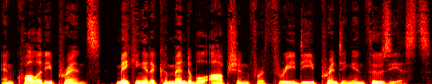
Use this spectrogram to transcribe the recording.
and quality prints, making it a commendable option for 3D printing enthusiasts.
